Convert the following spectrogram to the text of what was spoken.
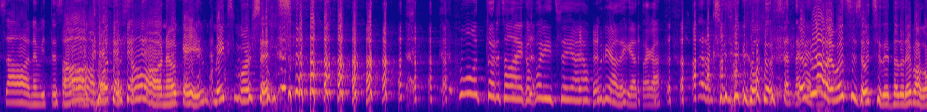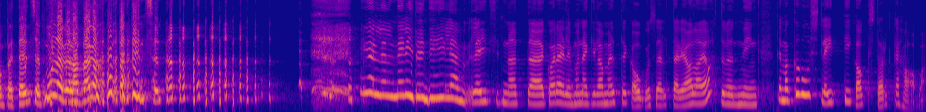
saane, mitte saag. mootorsaane, okei okay., makes more sense mootorsaega politsei ajab kurjategijatega. see oleks muidugi oluliselt ägedam. mina veel mõtlesin, sa ütlesid, et nad on ebakompetentsed, mulle kõlab väga kompetentsena juhul neli tundi hiljem leidsid nad äh, Kareli mõne kilomeetri kauguselt, oli alajahtunud ning tema kõhust leiti kaks torkehaava.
